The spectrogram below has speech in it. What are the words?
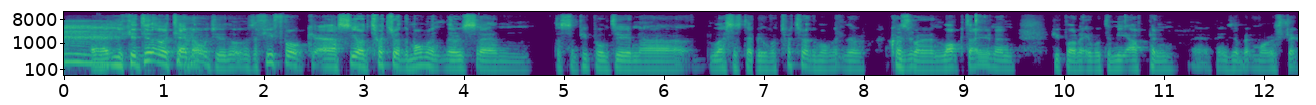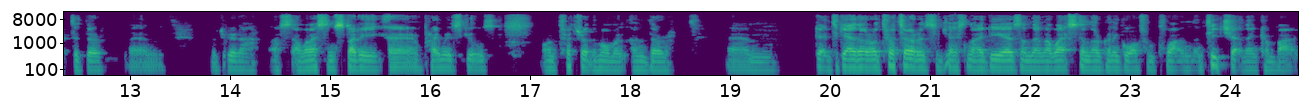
Uh, you could do that with technology, though. There's a few folk I see on Twitter at the moment. There's um, there's some people doing uh, lesson study over Twitter at the moment. They're because we're in lockdown and people aren't able to meet up and uh, things are a bit more restricted. They're um, they're doing a, a, lesson study uh, in primary schools on Twitter at the moment, and they're um, getting together on Twitter and suggesting ideas, and then a lesson they're going to go off and plan and teach it, and then come back.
